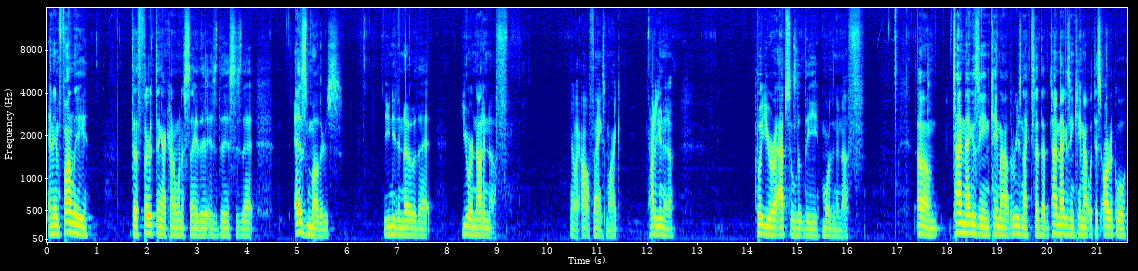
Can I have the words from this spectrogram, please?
And then finally, the third thing I kind of want to say is this is that as mothers, you need to know that you are not enough. You're like, oh, thanks, Mike. How do you know? But you are absolutely more than enough um, Time Magazine came out. The reason I said that, the Time Magazine came out with this article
